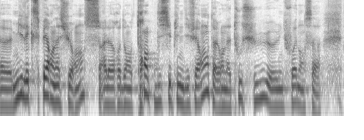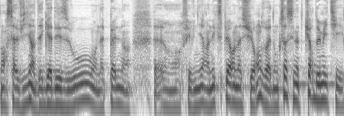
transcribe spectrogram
1000 experts en assurance. Alors, dans 30 disciplines différentes. Alors, on a tous eu une fois dans sa, dans sa vie un dégât des eaux, on appelle, euh, on fait venir un expert en assurance. Voilà, donc ça c'est notre cœur de métier.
